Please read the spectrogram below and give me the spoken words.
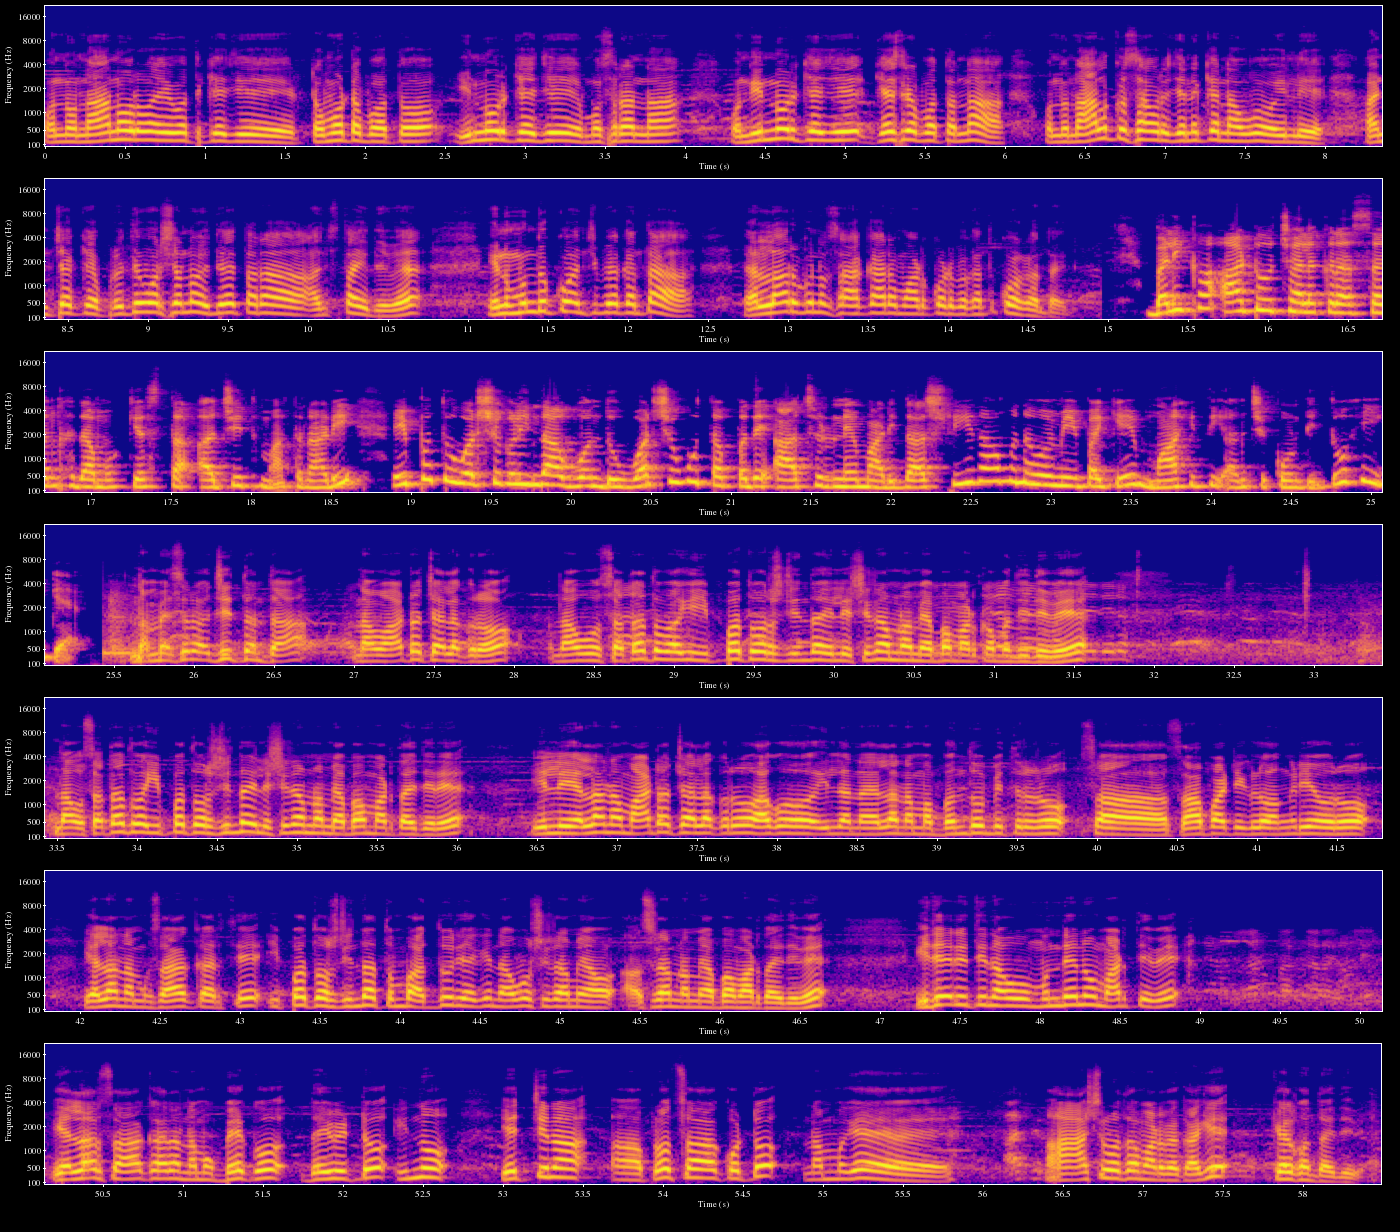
ಒಂದು ನಾನ್ನೂರು ಐವತ್ತು ಕೆ ಜಿ ಟೊಮೊಟೊ ಬಾತು ಇನ್ನೂರು ಕೆ ಜಿ ಮೊಸರನ್ನ ಒಂದು ಇನ್ನೂರು ಕೆ ಜಿ ಕೇಸರಿ ಬಾತನ್ನು ಒಂದು ನಾಲ್ಕು ಸಾವಿರ ಜನಕ್ಕೆ ನಾವು ಇಲ್ಲಿ ಹಂಚೋಕ್ಕೆ ಪ್ರತಿ ವರ್ಷವೂ ಇದೇ ಥರ ಹಂಚ್ತಾ ಇದ್ದೀವಿ. ಇನ್ನು ಮುಂದಕ್ಕೂ ಹಂಚಬೇಕಂತ ಎಲ್ಲರಿಗೂ ಸಹಕಾರ ಮಾಡಿಕೊಡ್ಬೇಕಂತ ಕೋರ್ಕೊತಾ ಇದ್ದೀವಿ. ಬಳಿಕ ಆಟೋ ಚಾಲಕರ ಸಂಘದ ಮುಖ್ಯಸ್ಥ ಅಜಿತ್ ಮಾತನಾಡಿ ಇಪ್ಪತ್ತು ವರ್ಷಗಳಿಂದ ಒಂದು ವರ್ಷವೂ ತಪ್ಪದೆ ಆಚರಣೆ ಮಾಡಿದ ಶ್ರೀರಾಮನವಮಿ ಬಗ್ಗೆ ಮಾಹಿತಿ ಹಂಚಿಕೊಂಡಿದ್ದು ಹೀಗೆ. ನಮ್ಮ ಹೆಸರು ಅಜಿತ್ ಅಂತ. ನಾವು ಆಟೋ ಚಾಲಕರು, ನಾವು ಸತತವಾಗಿ ಇಪ್ಪತ್ತು ವರ್ಷದಿಂದ ಇಲ್ಲಿ ಶ್ರೀರಾಮನವಮಿ ಹಬ್ಬ ಮಾಡ್ಕೊಂಡು ಬಂದಿದ್ದೀವಿ. ನಾವು ಸತತವಾಗಿ ಇಪ್ಪತ್ತು ವರ್ಷದಿಂದ ಇಲ್ಲಿ ಶ್ರೀರಾಮನವಮಿ ಹಬ್ಬ ಮಾಡ್ತಾ ಇದ್ದೀರಿ. ಇಲ್ಲಿ ಎಲ್ಲ ನಮ್ಮ ಆಟೋ ಚಾಲಕರು ಹಾಗೂ ಇಲ್ಲ ಎಲ್ಲ ನಮ್ಮ ಬಂಧು ಮಿತ್ರರು ಸಹ- ಸಹಪಾಠಿಗಳು, ಅಂಗಡಿಯವರು ಎಲ್ಲ ನಮ್ಗೆ ಸಹಕರಿಸಿ ಇಪ್ಪತ್ತು ವರ್ಷದಿಂದ ತುಂಬ ಅದ್ಧೂರಿಯಾಗಿ ನಾವು ಶ್ರೀರಾಮ ಶ್ರೀರಾಮನವಮಿ ಹಬ್ಬ ಮಾಡ್ತಾ ಇದ್ದೀವಿ. ಇದೇ ರೀತಿ ನಾವು ಮುಂದೆನೂ ಮಾಡ್ತೀವಿ. ಎಲ್ಲರ ಸಹಕಾರ ನಮಗೆ ಬೇಕು. ದಯವಿಟ್ಟು ಇನ್ನೂ ಹೆಚ್ಚಿನ ಪ್ರೋತ್ಸಾಹ ಕೊಟ್ಟು ನಮಗೆ ಆಶೀರ್ವಾದ ಮಾಡಬೇಕಾಗಿ ಕೇಳ್ಕೊತಾ ಇದ್ದೀವಿ.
